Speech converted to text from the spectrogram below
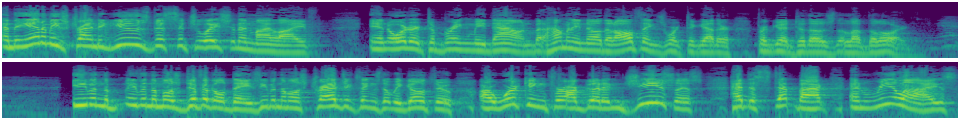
and the enemy's trying to use this situation in my life in order to bring me down. But how many know that all things work together for good to those that love the Lord? Even the, even the most difficult days, even the most tragic things that we go through are working for our good. And Jesus had to step back and realize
